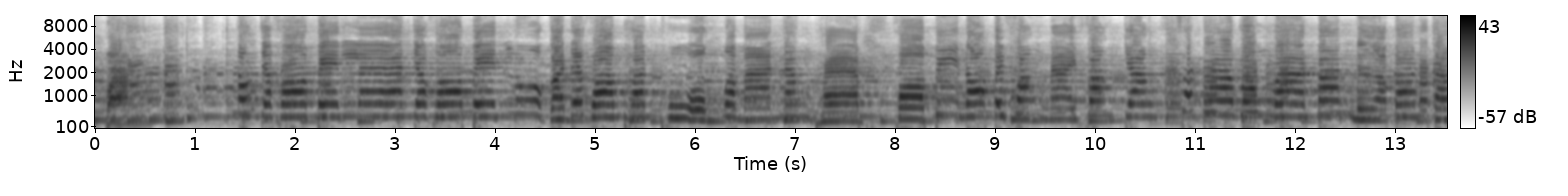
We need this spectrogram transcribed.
ำปาง น้องจะขอเป็นหลานจะขอเป็นลูกก็ได้ความพันผูกเมื่อมานั่งแผบขอพี่น้องไปฟังนายฟังจังสัทธาวงวานบ้านเหนือบ้านใต้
